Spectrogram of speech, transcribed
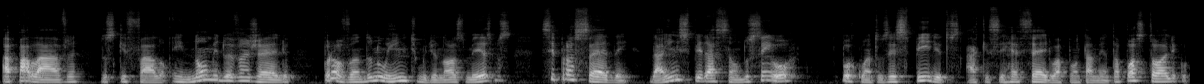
a palavra dos que falam em nome do Evangelho, provando no íntimo de nós mesmos se procedem da inspiração do Senhor, porquanto os espíritos a que se refere o apontamento apostólico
